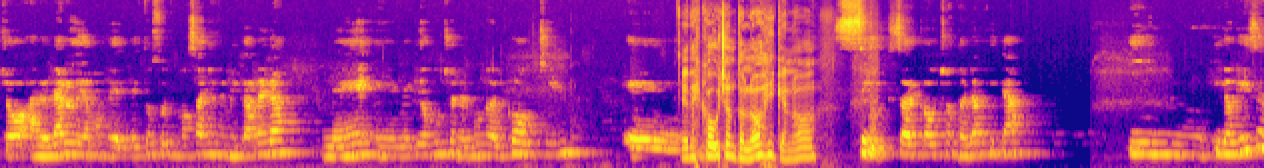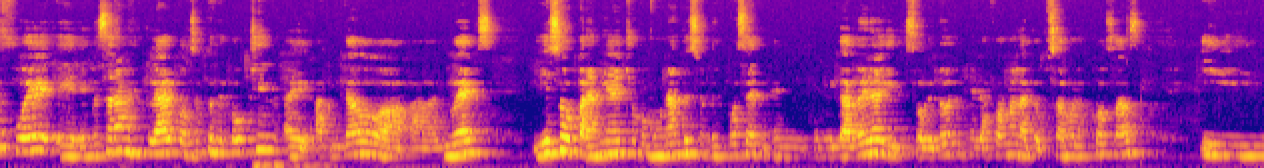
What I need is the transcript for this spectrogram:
Yo a lo largo, digamos, de, estos últimos años de mi carrera me he eh, metido mucho en el mundo del coaching. Eh, Eres coach ontológica, ¿no? Sí, soy coach ontológica. Y, lo que hice fue eh, empezar a mezclar conceptos de coaching eh, aplicado a, UX y eso para mí ha hecho como un antes y un después en, mi carrera y sobre todo en, la forma en la que observo las cosas. Y,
